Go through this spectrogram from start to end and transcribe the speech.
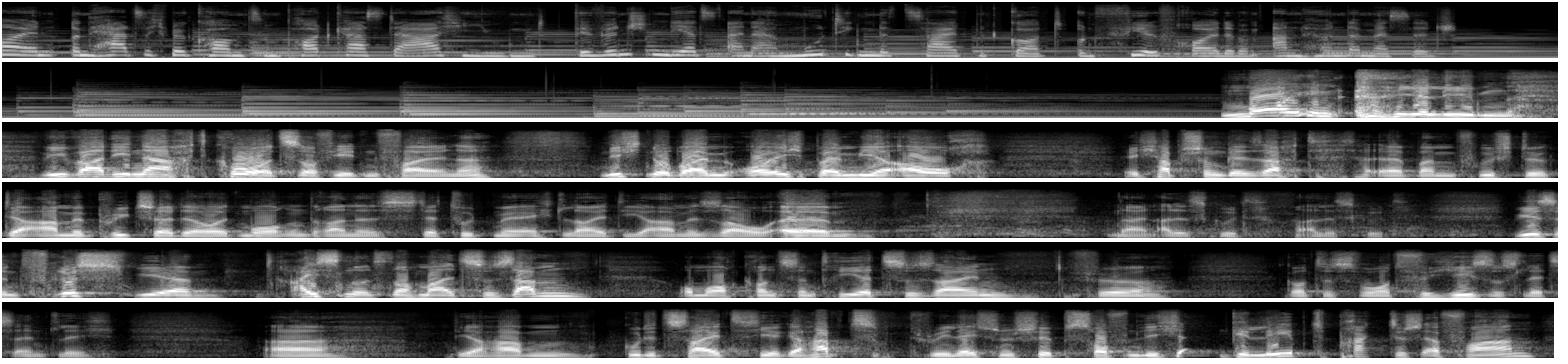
Moin und herzlich willkommen zum Podcast der Archijugend. Wir wünschen dir jetzt eine ermutigende Zeit mit Gott und viel Freude beim Anhören der Message. Moin, ihr Lieben. Wie war die Nacht? Kurz auf jeden Fall. Ne? Nicht nur bei euch, bei mir auch. Ich habe schon gesagt äh, beim Frühstück, der arme Preacher, der heute Morgen dran ist, der tut mir echt leid, die arme Sau. Ähm, nein, alles gut, alles gut. Wir sind frisch, wir reißen uns nochmal zusammen, um auch konzentriert zu sein für Gottes Wort, für Jesus letztendlich. Äh, wir haben gute Zeit hier gehabt, Relationships hoffentlich gelebt, praktisch erfahren.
